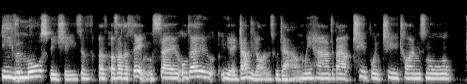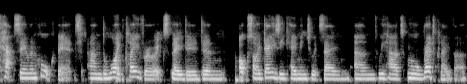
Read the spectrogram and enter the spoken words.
even more species of, of, of, other things. So, although you know dandelions were down, we had about 2.2 times more cat's ear and hawkbit, and the white clover exploded, and oxeye daisy came into its own, and we had more red clover.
